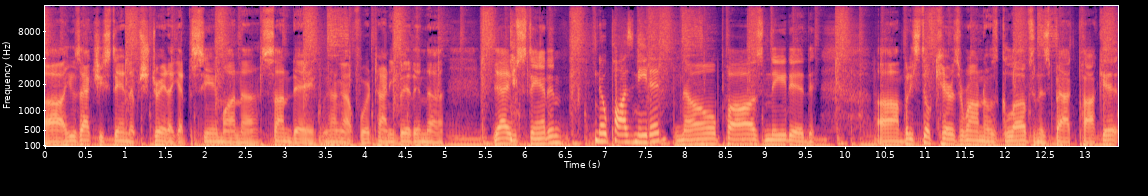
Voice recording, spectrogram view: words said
Uh, he was actually standing up straight. I got to see him on uh, Sunday. We hung out for a tiny bit, and uh, yeah, he was standing. No pause needed. No pause needed. Um, but he still carries around those gloves in his back pocket.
